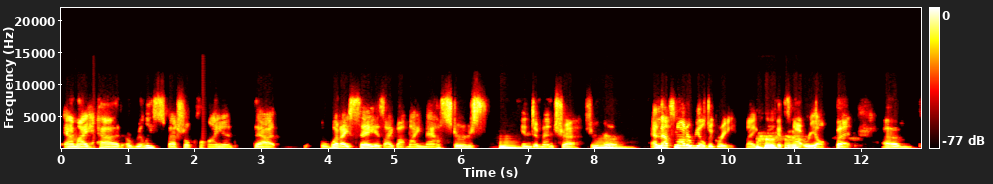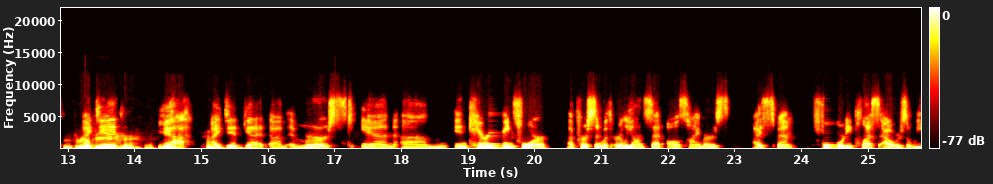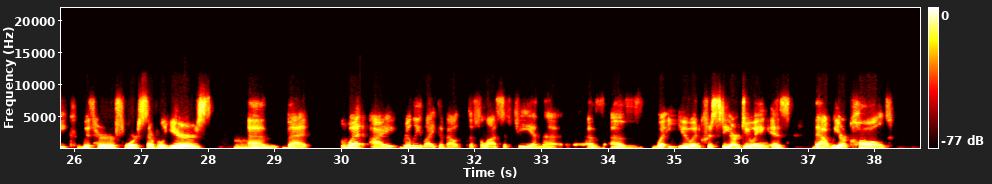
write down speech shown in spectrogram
and I had a really special client that what I say is I got my master's hmm. in dementia through her. Hmm. And that's not a real degree. Like it's not real, but um I did yeah, hmm. I did get um, immersed in um, in caring for a person with early onset Alzheimer's. I spent 40 plus hours a week with her for several years. Um, but what I really like about the philosophy and the of of what you and Christy are doing is that we are called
